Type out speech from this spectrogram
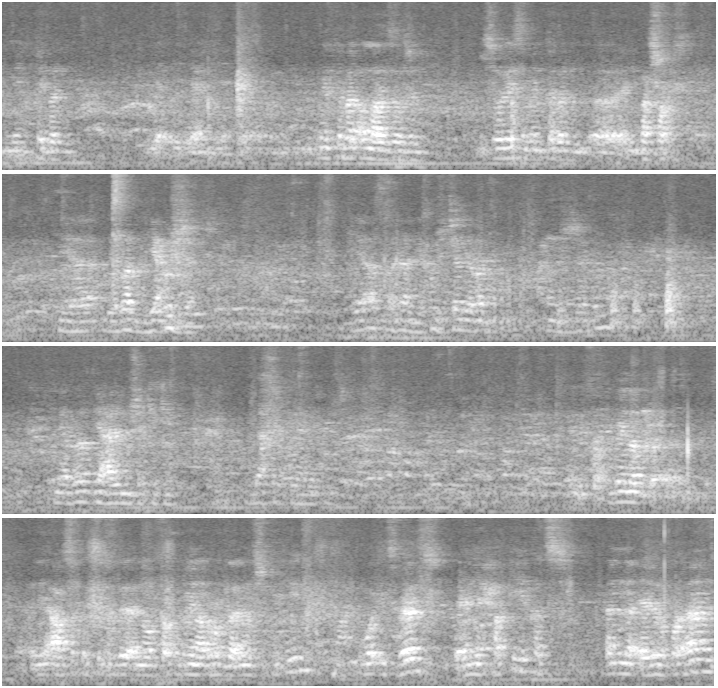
من قبل يعني من قبل الله عز وجل وليس من قبل آه، البشر هي لرد هي حجة. هي أصلا هذه حجة لرد حجة للرد على المشككين. داخل في هذه الحجة. يعني الفرق بين ال- يعني أعتقد سيدنا أنه الفرق بين الرد على المشركين وإثبات يعني حقيقة أن القرآن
